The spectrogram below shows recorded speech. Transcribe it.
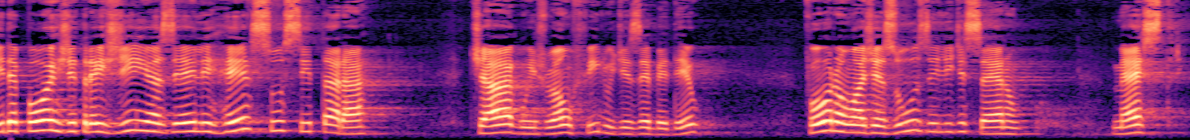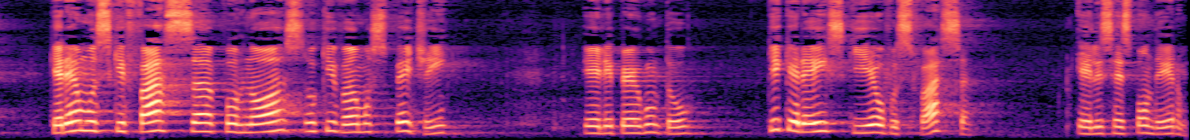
E depois de três dias ele ressuscitará. Tiago e João, filho de Zebedeu, foram a Jesus e lhe disseram: Mestre, queremos que faça por nós o que vamos pedir. Ele perguntou: que quereis que eu vos faça? Eles responderam:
